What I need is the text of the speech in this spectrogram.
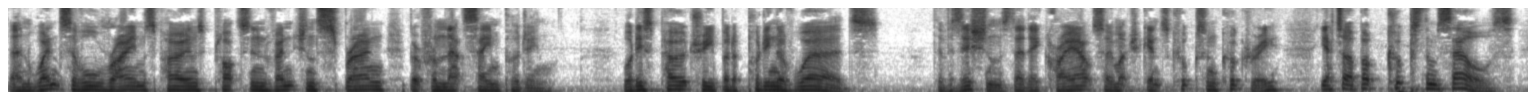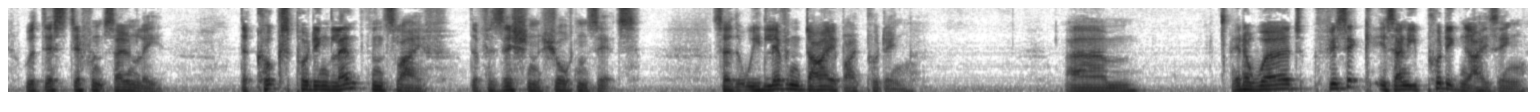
and whence of all rhymes, poems, plots, and inventions sprang but from that same pudding. What is poetry but a pudding of words? The physicians, though they cry out so much against cooks and cookery, yet are but cooks themselves, with this difference only. The cook's pudding lengthens life, the physician shortens it, so that we live and die by pudding. Um, in a word, physic is only puddingizing,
